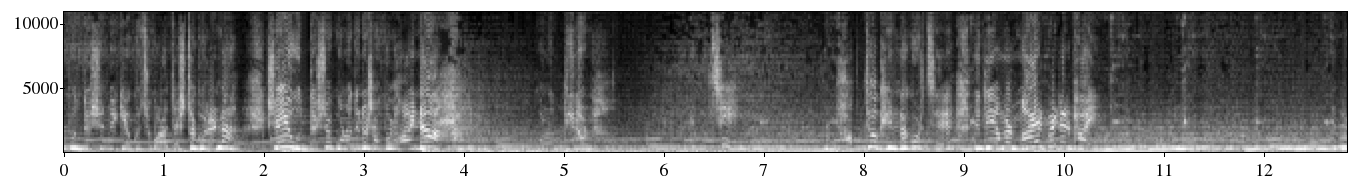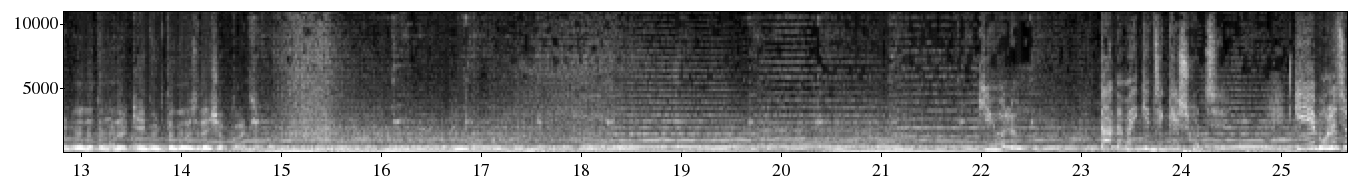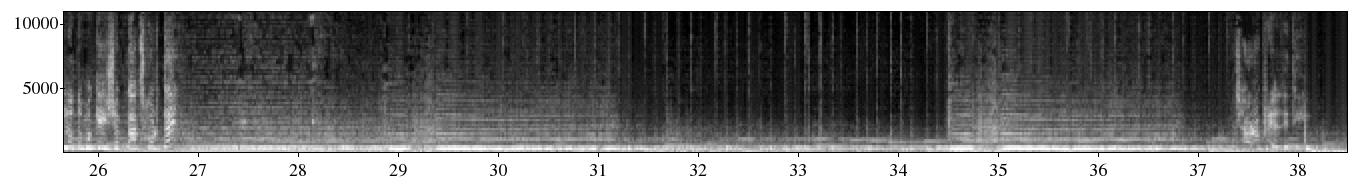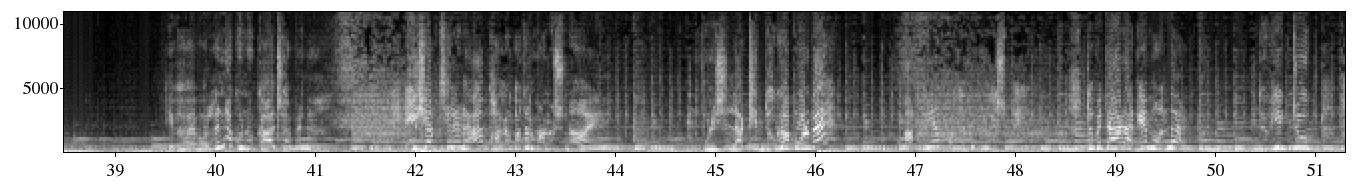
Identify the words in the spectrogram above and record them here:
খারাপ উদ্দেশ্য নিয়ে কেউ কিছু করার চেষ্টা করলে না সেই উদ্দেশ্য কোনোদিনও সফল হয় না। কোনোদিনও না। ছি ভাবতেও ঘৃণা করছে যে তুই আমার মায়ের পেটের ভাই। এবার বলো তোমাদের কে করতে বলেছিল এইসব কাজ? কি হলো? দাদা ভাই কি জিজ্ঞেস করছে? কে বলেছিল তোমাকে এইসব কাজ করতে?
